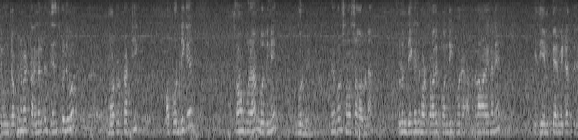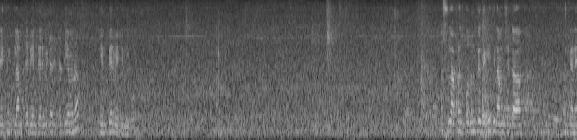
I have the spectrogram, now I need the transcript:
এবং যখন আমরা টার্মিনালটা চেঞ্জ করে দেবো মোটরটা ঠিক অপর দিকে সমপরিমাণ গতি নিয়ে ঘুরবে। এখানে কোনো সমস্যা করবে না। চলুন দেখেছি মোটরটা আমাদের কোন দিকে ঘুরে অর্থাৎ আমার এখানে এই যে এম্পিয়ার মিটার দেখছেন ক্লাম টাইপ এম্পিয়ার মিটার এটা দিয়ে আমরা এম্পিয়ার মেপে নিব। আসলে আপনাদের প্রথম যে দেখেছিলাম সেটা এখানে,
